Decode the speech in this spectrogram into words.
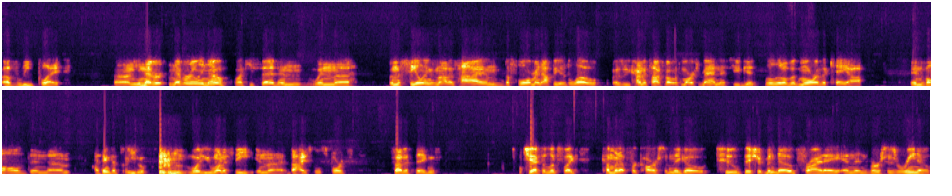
of league play. Um, you never never really know, like you said, and when the when the ceiling's not as high and the floor may not be as low, as we kind of talked about with March Madness, you get a little bit more of the chaos involved, and um, I think that's what you what you want to see in the the high school sports side of things. Jeff, it looks like coming up for Carson. They go to Bishop Manogue Friday and then versus Reno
